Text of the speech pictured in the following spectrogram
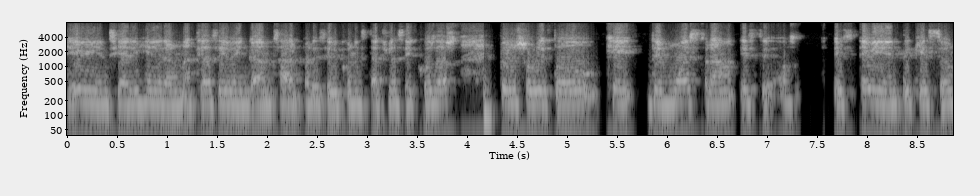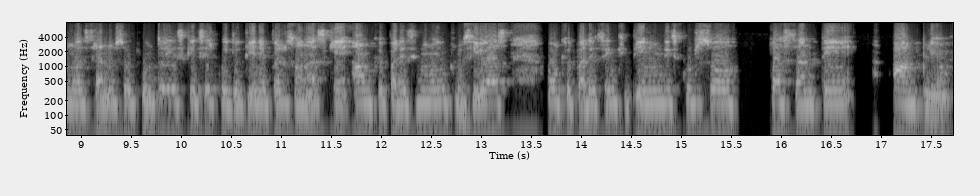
evidenciar y generar una clase de venganza, al parecer con esta clase de cosas, pero sobre todo que demuestra este, es evidente que esto demuestra nuestro punto y es que el circuito tiene personas que, aunque parecen muy inclusivas, aunque parecen que tienen un discurso bastante amplio,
